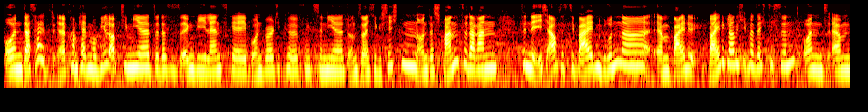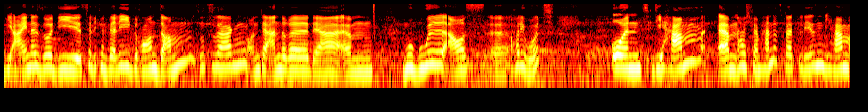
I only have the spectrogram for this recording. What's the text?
Und das halt äh, komplett mobil optimiert, sodass es irgendwie Landscape und Vertical funktioniert und solche Geschichten. Und das Spannendste daran finde ich auch, dass die beiden Gründer, ähm, beide, beide glaube ich, über 60 sind. Und ähm, die eine so die Silicon Valley Grand Dame sozusagen und der andere der ähm, Mogul aus äh, Hollywood. Und die haben, ähm, habe ich beim Handelsblatt gelesen, die haben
